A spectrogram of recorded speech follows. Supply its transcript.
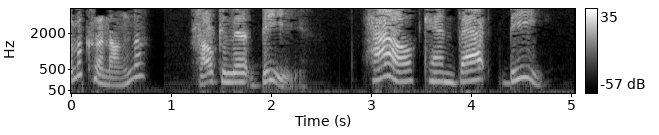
怎么可能呢？How can that be? How can that be?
